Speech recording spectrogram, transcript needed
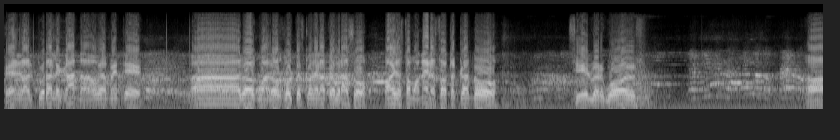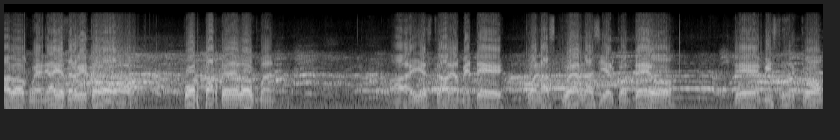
En la altura le gana, obviamente, a Dogman. Dos golpes con el antebrazo. Ay, de esta manera está atacando Silver Wolf. A Dogman. Y ahí está el grito por parte de Dogman. Ahí está, obviamente, con las cuerdas y el conteo de Mr. Kong.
